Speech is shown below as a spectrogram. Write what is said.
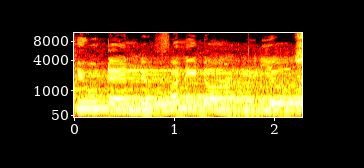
cute and funny dog videos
